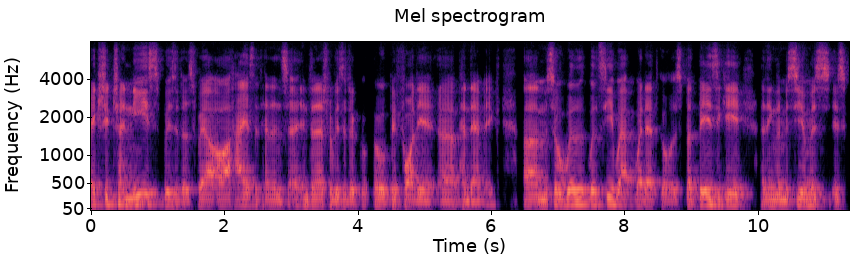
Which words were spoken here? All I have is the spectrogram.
Actually, Chinese visitors were our highest attendance uh, international visitor group before the uh, pandemic. Um, so we'll we'll see where, where that goes. But basically, I think the museum is is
